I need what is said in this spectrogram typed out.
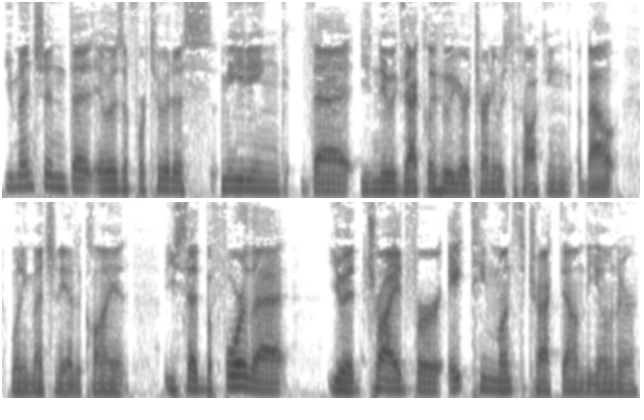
You mentioned that it was a fortuitous meeting that you knew exactly who your attorney was talking about when he mentioned he had a client. You said before that you had tried for 18 months to track down the owner.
